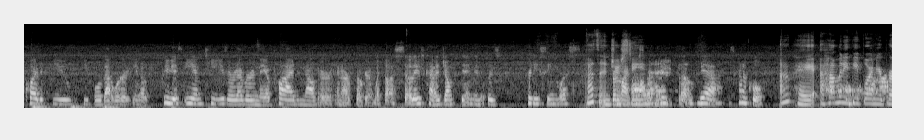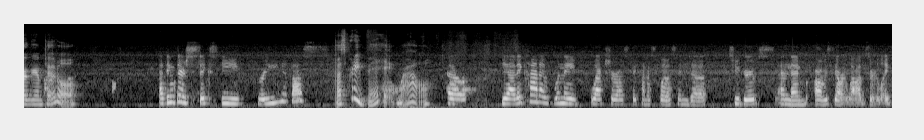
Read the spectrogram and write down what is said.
quite a few people that were you know previous EMTs or whatever, and they applied, and now they're in our program with us. So they just kind of jumped in, and it was pretty seamless. That's interesting. So yeah, it's kind of cool. Okay, how many people are in your program total? I think there's 63 of us. That's pretty big. Wow. So yeah, they kind of when they lecture us, they kind of split us into two groups, and then obviously our labs are like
